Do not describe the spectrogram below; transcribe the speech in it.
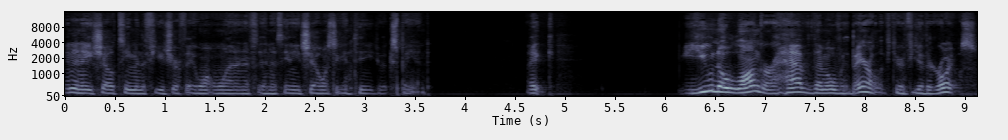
an NHL team in the future if they want one, and if, and if the NHL wants to continue to expand. Like, you no longer have them over the barrel if you're, if you're the Royals.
